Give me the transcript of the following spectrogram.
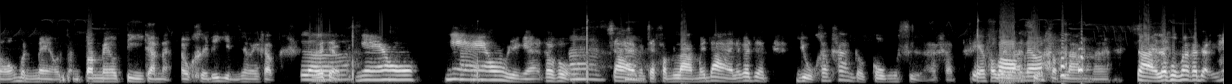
ร้องเหมือนแมวตอนตอนแมวตีกันอะเราเคยได้ยินใช่ไหมครับเหรอแล้วก็จะแงวแงวอย่างเงี้ยครับผมอ่าใช่ค่ะมันจะคำรามไม่ได้ แล้วก็จะอยู่ข้างๆกับกรงเสือครับเสียพอฟเวองลาเสือเนาะคำรามมาใช่แล้วพูม่าก็จะแง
